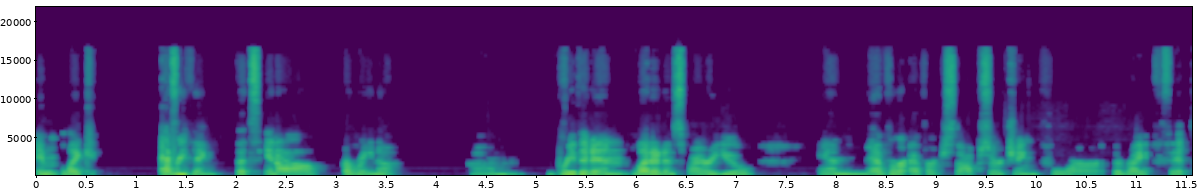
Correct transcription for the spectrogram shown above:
in, like everything that's in our arena. Um, breathe it in, let it inspire you, and never ever stop searching for the right fit.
